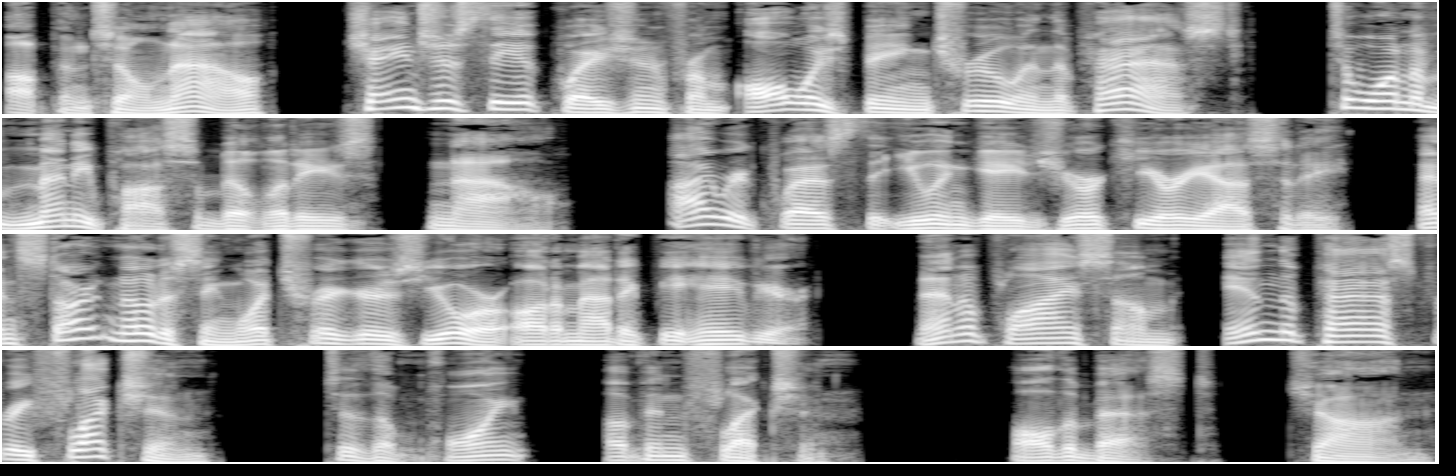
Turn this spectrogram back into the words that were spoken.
up until now, changes the equation from always being true in the past to one of many possibilities now. I request that you engage your curiosity and start noticing what triggers your automatic behavior. Then apply some in the past reflection to the point of inflection. All the best, John.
